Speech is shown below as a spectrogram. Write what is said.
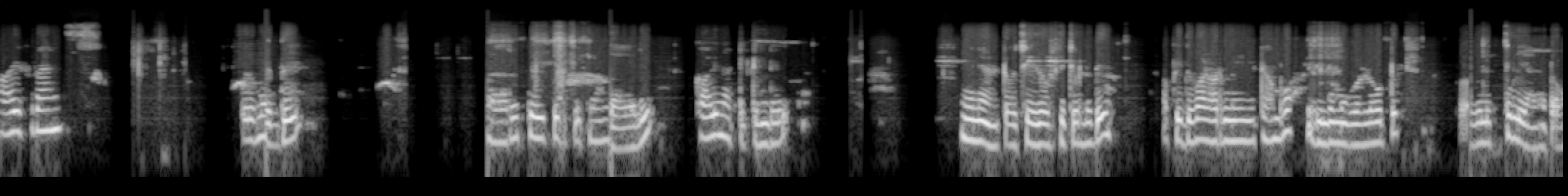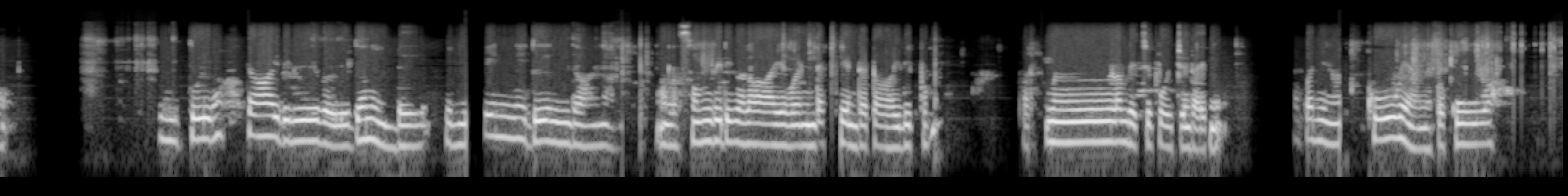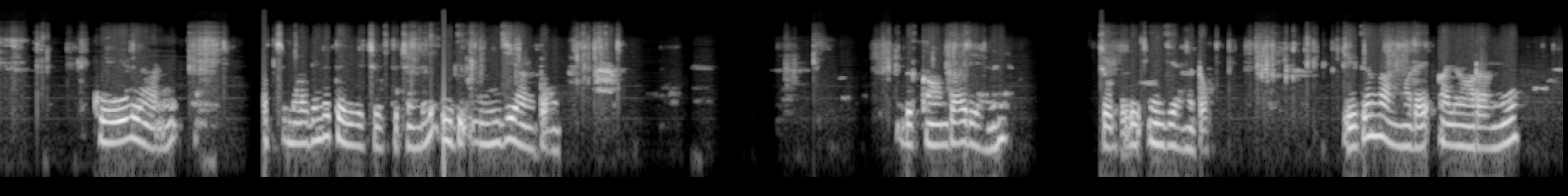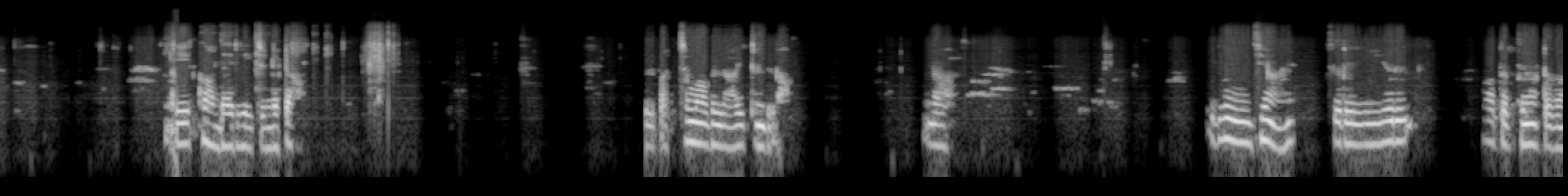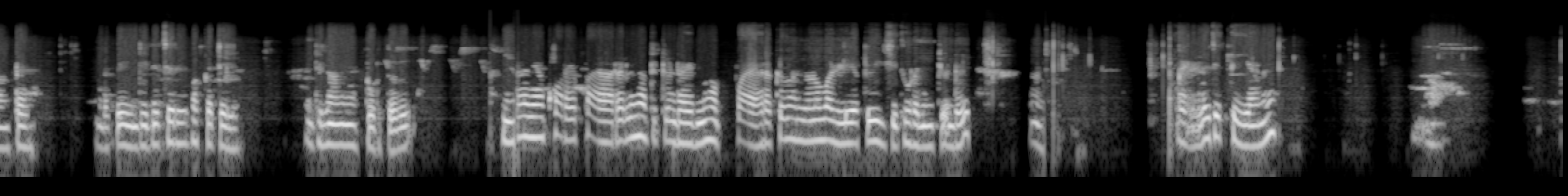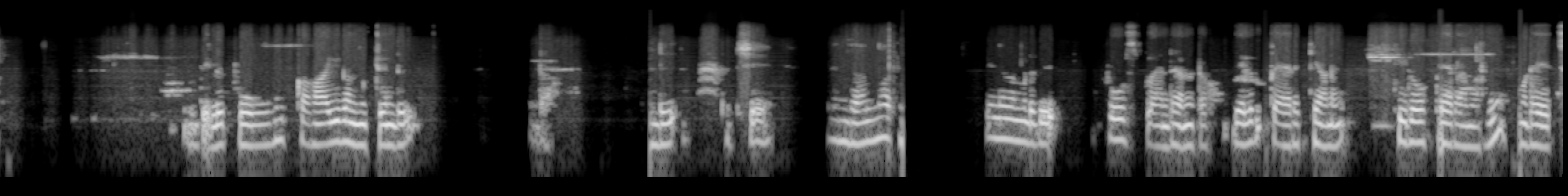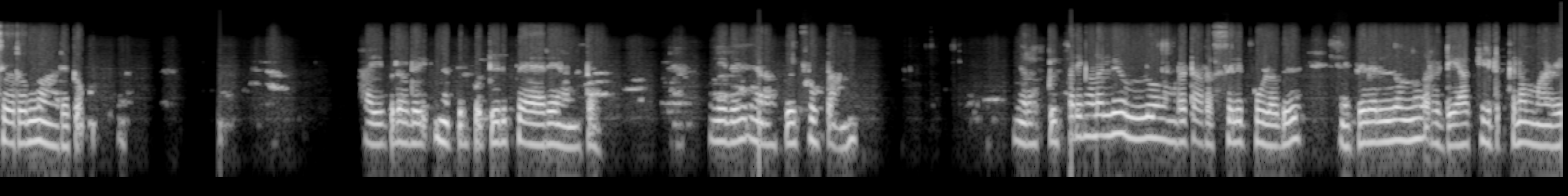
Hi friends ഒരു ഇത് വേറെ തൈ പിടിപ്പിക്കാൻ ഡയൽ കളി നട്ടിട്ടുണ്ട്. ഇങ്ങനെയാണ് കേട്ടോ ചെയ്ത് കൊടുത്തിട്ടുള്ളത് അപ്പൊ ഇത് വളർന്നു കഴിഞ്ഞിട്ടാകുമ്പോ ഇതിന്റെ മുകളിലോട്ട് വെളുത്തുള്ളിയാണ് കേട്ടോ വെളുത്തുള്ളി ആ ഇതിൽ വേദനയുണ്ട് പിന്നെ ഇത് എന്താണ്? നല്ല സുന്ദരികളായ വെണ്ടൊക്കെ ഉണ്ട് കേട്ടോ ഇതിപ്പം നീളം വെച്ച് പോയിട്ടുണ്ടായിരുന്നു. അപ്പൊ ഞാൻ കൂവയാണ് കേട്ടോ കൂവ. കൂവയാണ്. പച്ചമുളകിന്റെ തൈ വെച്ച് കൊടുത്തിട്ടുണ്ട്. ഇത് ഇഞ്ചിയാണ് കേട്ടോ ഇത് കാന്താരിയാണ്. കൊടുത്തത് ഇഞ്ചിയാണ് കേട്ടോ ഇത് നമ്മുടെ അനാറാണ്. ഈ കാന്താരി വെച്ചിട്ടുണ്ട് കേട്ടോ പച്ചമുളകിലായിട്ടുണ്ട് ഇതാ. ഇതാ. ഇഞ്ചിയാണ് ചെറിയൊരു പാത്രത്തിൽ നട്ടതാണ് കേട്ടോ നമ്മുടെ പെയിന്റിന്റെ ചെറിയ ബക്കറ്റിൽ ഇതിലാണ് നട്ട് കൊടുത്തത്. ഞാൻ ഞാൻ കുറെ പയറെല്ലാം നട്ടിട്ടുണ്ടായിരുന്നു. പയറൊക്കെ നല്ലോണം വള്ളിയൊക്കെ വീശി തുടങ്ങിയിട്ടുണ്ട്. വെള്ളൊരു തീയാണ്. ഇതിൽ പൂവും കായ് വന്നിട്ടുണ്ട്. പക്ഷെ എന്താന്ന് പറഞ്ഞു പിന്നെ നമ്മുടേത് ഫ്രൂട്ട്സ് പ്ലാന്റ് ആണ് കേട്ടോ ഇതിലും പേരയ്ക്കാണ്. കിലോ പറഞ്ഞു നമ്മുടെ ചെറുനാരകം. ഹൈബ്രിഡ് ഇനത്തിൽപ്പെട്ട ഒരു പേരയാണ് കേട്ടോ ഇനി ഇത് ഞറാപ്പിൾ ഫ്രൂട്ടാണ് ഞറാപ്പിൾ കാര്യങ്ങളല്ലേ ഉള്ളൂ നമ്മുടെ ടെറസിൽ ഇപ്പോൾ ഉള്ളത്. ഇതിലെല്ലാം ഇതെല്ലാം ഒന്ന് റെഡിയാക്കി എടുക്കണം. മഴ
